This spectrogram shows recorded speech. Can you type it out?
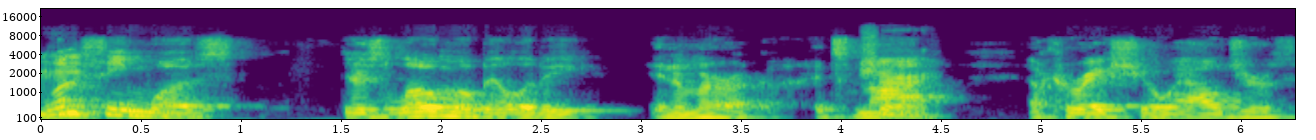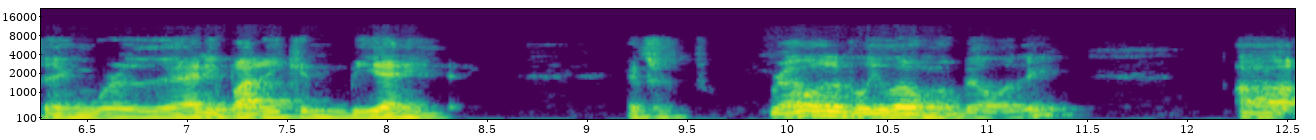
Mm-hmm. One theme was there's low mobility in America. It's not sure. a Horatio Alger thing where anybody can be anything. It's relatively low mobility uh,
